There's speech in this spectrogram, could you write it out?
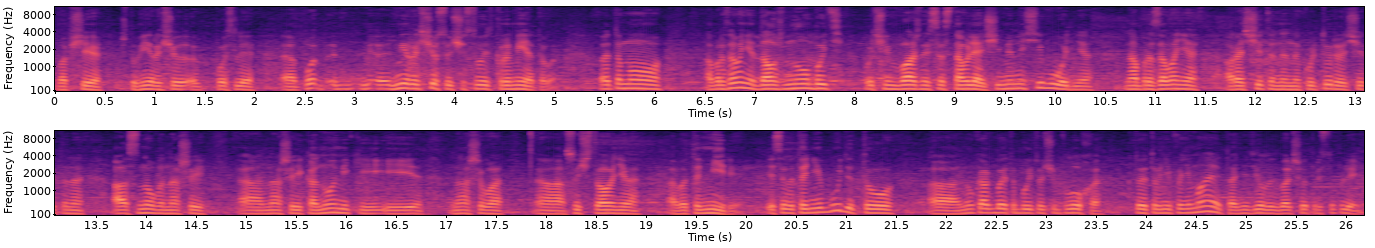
вообще, что мир еще после э, э, мир еще существует кроме этого. Поэтому образование должно быть очень важной составляющей. Именно сегодня на образование рассчитаны, на культуру рассчитана основа нашей, а, нашей экономики и нашего а, существования в этом мире. Если это не будет, то а, ну, как бы это будет очень плохо. Кто этого не понимает, они делают большое преступление.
